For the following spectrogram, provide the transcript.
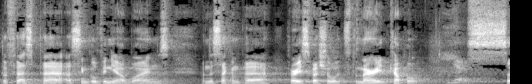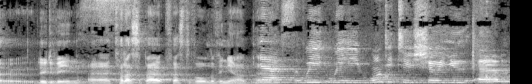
The first pair are single vineyard wines, and the second pair, very special, it's the married couple. Yes. So, Ludivine, uh, tell us about, first of all, the vineyard pair. Yes, we, we wanted to show you um,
